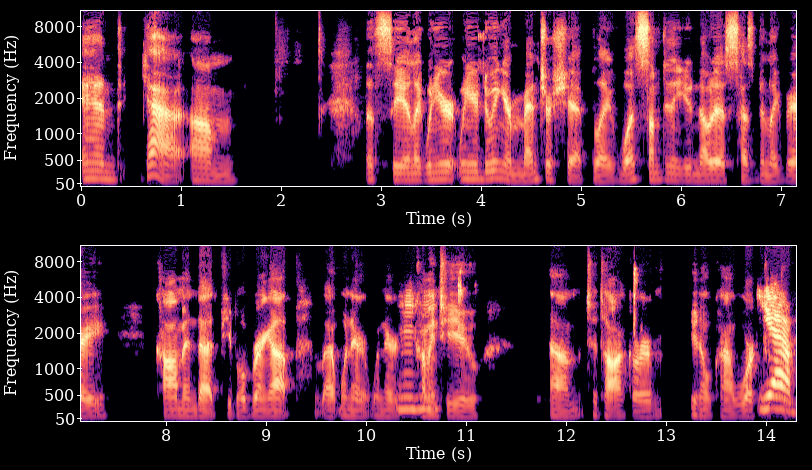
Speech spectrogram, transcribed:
And yeah, um let's see. And like when you're when you're doing your mentorship, like what's something that you notice has been like very common that people bring up that when they're when they're coming hmm to you um to talk or you know kind of work through Yeah.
